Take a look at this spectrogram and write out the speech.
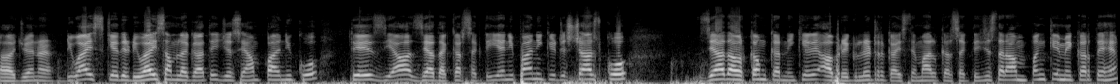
जो है ना डिवाइस के डिवाइस हम लगाते हैं जैसे हम पानी को तेज़ या ज़्यादा कर सकते हैं। यानी पानी की डिस्चार्ज को ज़्यादा और कम करने के लिए आप रेगुलेटर का इस्तेमाल कर सकते हैं। जिस तरह हम पंखे में करते हैं,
